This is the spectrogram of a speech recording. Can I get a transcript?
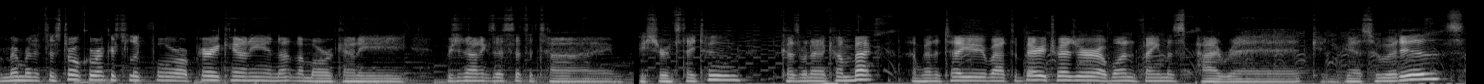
remember that the historical records to look for are Perry County and not Lamar County, which did not exist at the time. Be sure and stay tuned because when I come back, I'm going to tell you about the buried treasure of one famous pirate. Can you guess who it is?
